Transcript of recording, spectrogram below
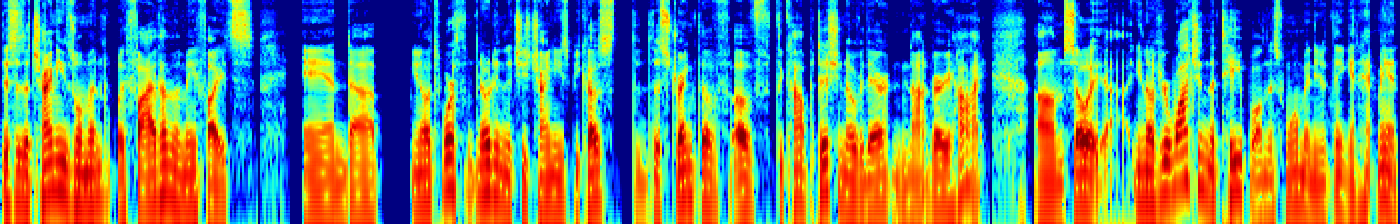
this is a Chinese woman with five MMA fights, and uh, you know, it's worth noting that she's Chinese because the, strength of, of the competition over there not very high. Um, so, uh, you know, if you're watching the tape on this woman, you're thinking, hey, man,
